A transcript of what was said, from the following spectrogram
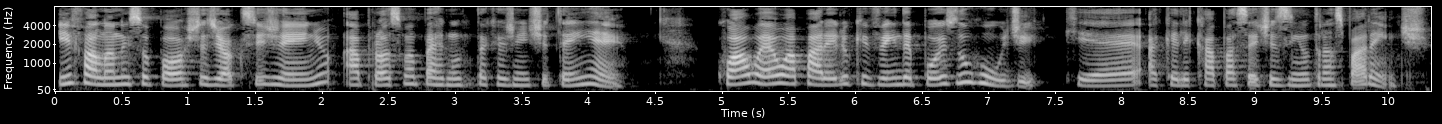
E falando em suportes de oxigênio, a próxima pergunta que a gente tem é: qual é o aparelho que vem depois do HUD, que é aquele capacetezinho transparente.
